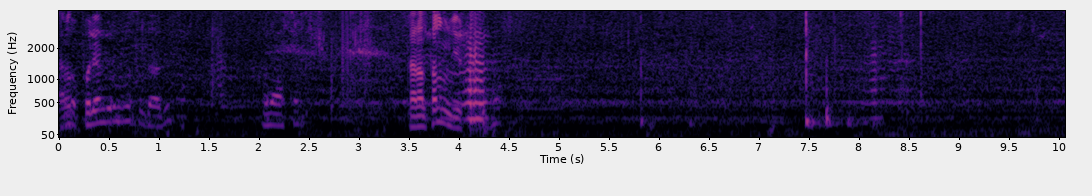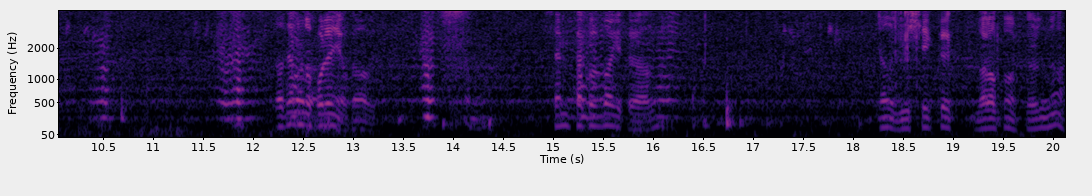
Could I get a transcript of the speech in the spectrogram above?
Ama polen durumu nasıldı abi? Bunu alsak. Daraltalım mı diyorsun? Zaten bunda polen yok abi. Sen bir takoz daha getir abi. Yalnız bir işçilikte daraltmamış gördün değil mi?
